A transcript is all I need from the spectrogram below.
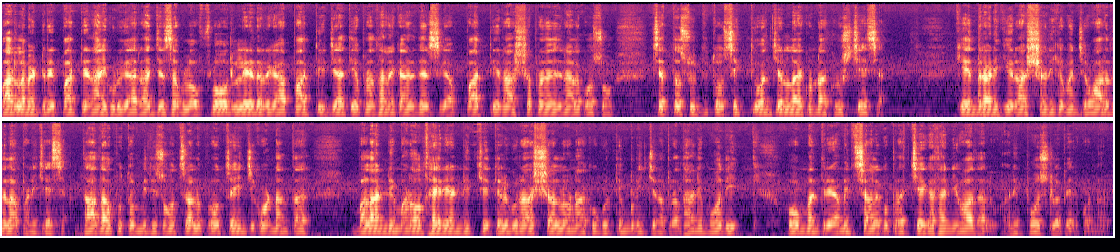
పార్లమెంటరీ పార్టీ నాయకుడిగా రాజ్యసభలో ఫ్లోర్ లీడర్గా పార్టీ జాతీయ ప్రధాన కార్యదర్శిగా పార్టీ రాష్ట్ర ప్రయోజనాల కోసం చిత్తశుద్ధితో శక్తి వంచన లేకుండా కృషి చేశా. కేంద్రానికి రాష్ట్రానికి మధ్య వారధిలా పనిచేశా. దాదాపు తొమ్మిది సంవత్సరాలు ప్రోత్సహించి కొండంత బలాన్ని మనోధైర్యాన్ని ఇచ్చే తెలుగు రాష్ట్రాల్లో నాకు గుర్తింపునిచ్చిన ప్రధాని మోదీ హోంమంత్రి అమిత్ షాలకు ప్రత్యేక ధన్యవాదాలు అని పోస్టులో పేర్కొన్నారు.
